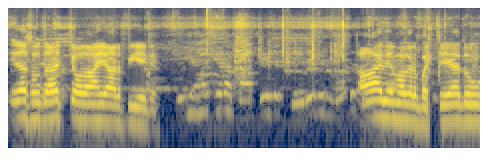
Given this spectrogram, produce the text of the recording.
ਇਹਦਾ ਸੌਦਾ ਹੈ 14000 ਰੁਪਏ ਚ। ਆਹ ਇਹਦੇ ਮਗਰ ਬੱਚੇ ਆ ਦੋ।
